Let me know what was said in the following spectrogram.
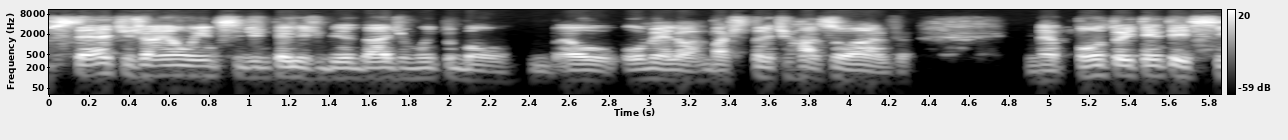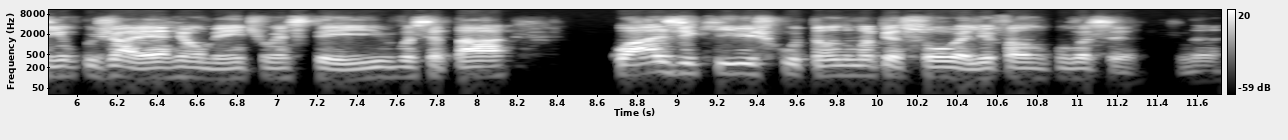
7 já é um índice de inteligibilidade muito bom, é ou, melhor, bastante razoável. Né, ponto 85 já é realmente um STI, você está quase que escutando uma pessoa ali falando com você. Né?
